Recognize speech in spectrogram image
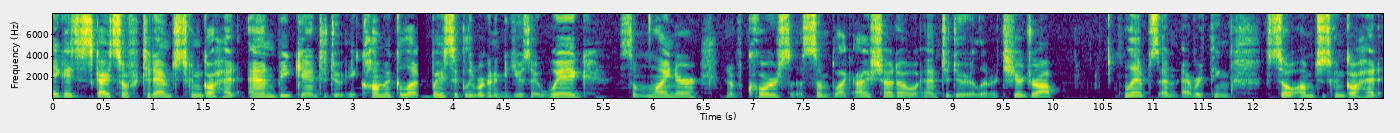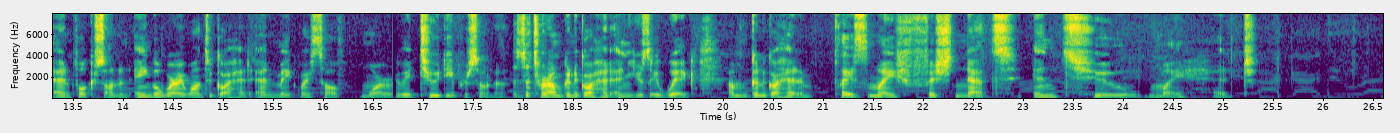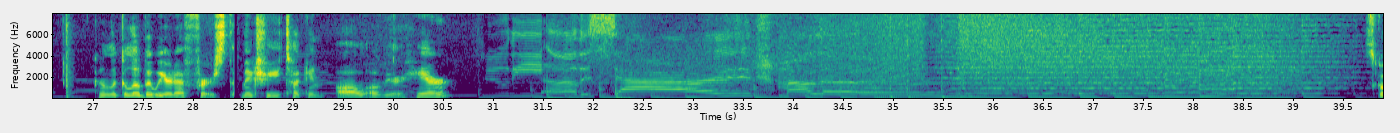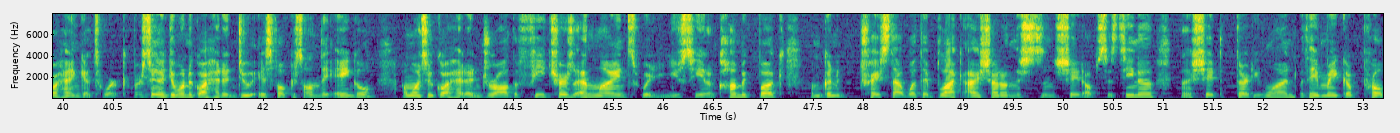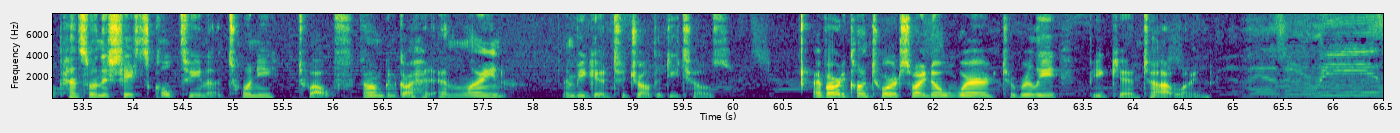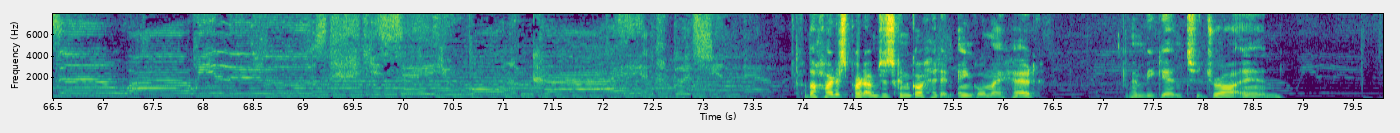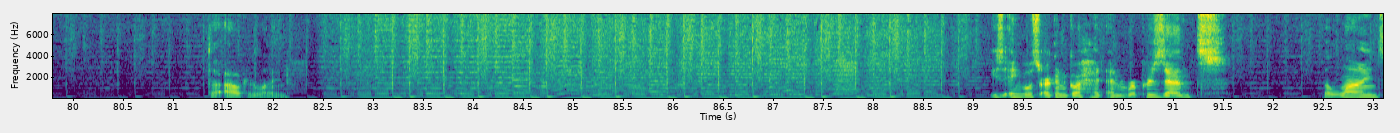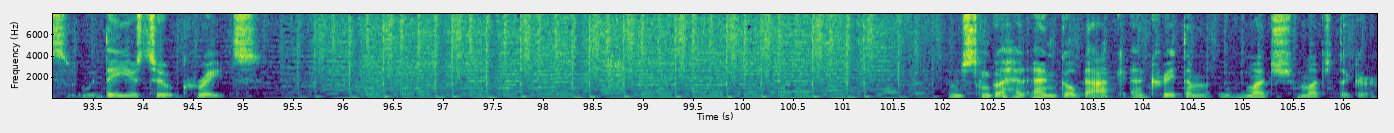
Hey guys, it's Guy. So for today, I'm just going to go ahead and begin to do a comic look. Basically, we're going to use a wig, some liner, and of course, some black eyeshadow, and to do a little teardrop lips and everything so I'm just gonna go ahead and focus on an angle where I want to go ahead and make myself more of a 2D persona. This tutorial I'm gonna go ahead and use a wig. I'm gonna go ahead and place my fishnet into my head. Gonna look a little bit weird at first. Make sure you tuck in all of your hair. Let's go ahead and get to work. First thing I do want to go ahead and do is focus on the angle. I want to go ahead and draw the features and lines where you see in a comic book. I'm going to trace that with a black eyeshadow and this is in shade Obsestina and the shade 31 with a Makeup Pro pencil in the shade Sculpting 20 12. Now I'm going to go ahead and line and begin to draw the details. I've already contoured so I know where to really begin to outline. For the hardest part, I'm just going to go ahead and angle my head and begin to draw in the outer line. These angles are going to go ahead and represent the lines they used to create. I'm just going to go ahead and go back and create them much, much thicker.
